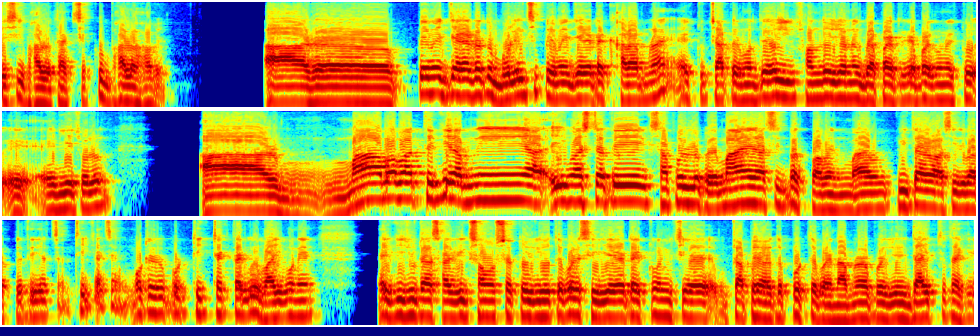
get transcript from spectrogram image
বেশি ভালো থাকছে, খুব ভালো হবে। আর প্রেমের জায়গাটা তো বলেইছি, প্রেমের জায়গাটা খারাপ নয়, একটু চাপের মধ্যে, ওই সন্দেহজনক ব্যাপার ব্যাপারগুলো একটু এড়িয়ে চলুন। আর মা বাবার থেকে আপনি এই মাসটাতে সাফল্য পেয়ে, মায়ের আশীর্বাদ পাবেন পিতার আশীর্বাদ পেতে যাচ্ছেন। ঠিক আছে, মোটের উপর ঠিকঠাক থাকবে ভাই বোনের কিছুটা শারীরিক সমস্যা তৈরি হতে পারে, সেই জায়গাটা একটুখানি চাপে হয়তো পড়তে পারেন। আপনার উপরে যদি দায়িত্ব থাকে,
